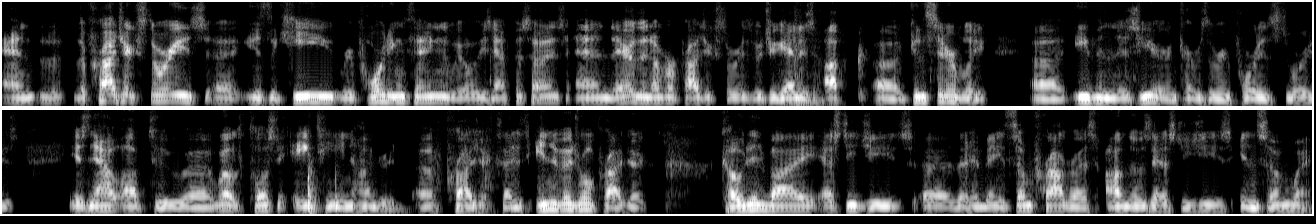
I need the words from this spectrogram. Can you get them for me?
and the project stories uh, is the key reporting thing that we always emphasize. And there, the number of project stories, which again is up uh, considerably, uh, even this year in terms of the reported stories, is now up to, uh, well, it's close to 1,800 uh, projects. That is individual projects coded by SDGs uh, that have made some progress on those SDGs in some way.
